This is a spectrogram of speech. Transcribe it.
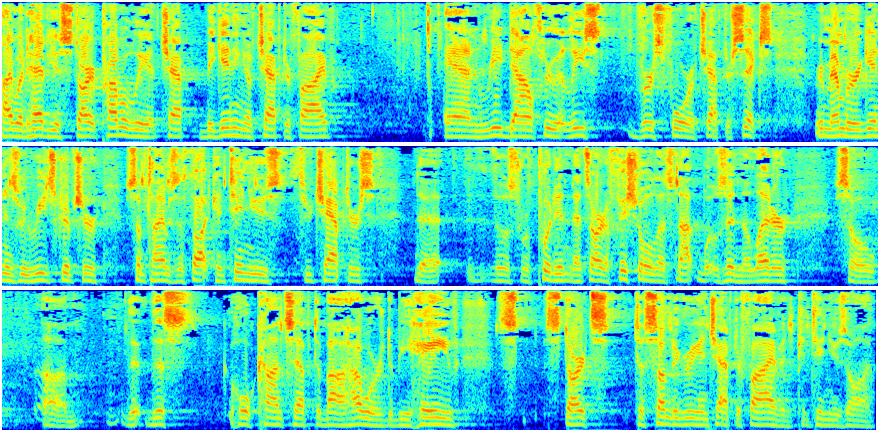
I would have you start probably at chap, beginning of chapter 5 and read down through at least verse 4 of chapter 6. Remember again, as we read scripture, sometimes the thought continues through chapters. The, those were put in, that's artificial, that's not what was in the letter. So, um, th- this whole concept about how we're to behave starts to some degree in chapter 5 and continues on.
